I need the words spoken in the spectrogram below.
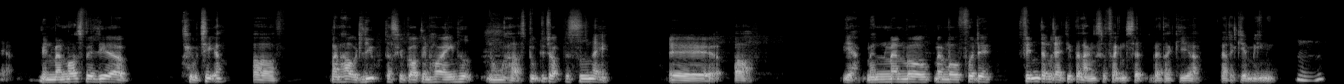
Ja. Men man må også vælge at prioritere, og man har jo et liv, der skal gå op i en højere enhed. Nogle har studiejob ved siden af. Øh, og ja, men man må, man må få det, finde den rigtige balance for en selv, hvad der giver, hvad der giver mening. Mm.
